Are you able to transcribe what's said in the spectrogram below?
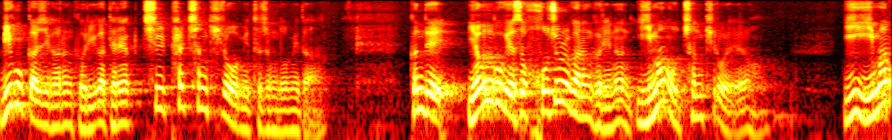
미국까지 가는 거리가 대략 7, 8천 킬로미터 정도입니다. 근데 영국에서 호주를 가는 거리는 2만 5천 킬로예요. 이 2만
